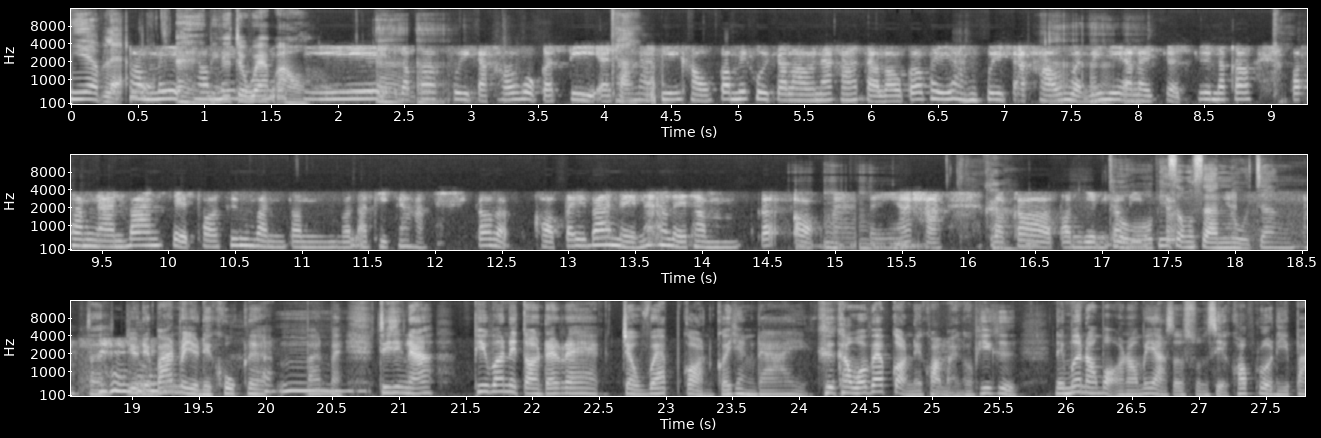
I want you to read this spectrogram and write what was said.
เงียบๆแหละทำไม่เออทำนี่ไม่ก็จะแวบเอารู้ชี้เออแล้วก็เออคุยกับเขาปกติไอ้ค่ะขณะที่เขาก็ไม่คุยกับเรานะคะ แต่เราก็พยายามคุยกับเขาเออเหมือนไม่เออมีอะไรเกิดขึ้น แล้วก็พอทำงานบ้านเสร็จพอครึ่งวันตอนวันอาทิตย์นะคะก็แบบขอไปบ้านหน่อยนะอะไรทำก็ออกมาอะไรอย่างเงี้ยค่ะค่ะ แล้วก็ตอนเย็นโถก็รีบพี่สงสารหนูจังแต่อยู่ในบ้านมาอยู่ในคุกเลยอะอืมบ้านใหม่จริงๆนะ พี่ว่าในตอนแรก ๆ จะแวบก่อนก็ยังได้ คือคำว่าแวบก่อนในความหมายของพี่คือ ในเมื่อน้องบอกว่าน้องไม่อยากจะสูญเสียครอบครัวนี้ไป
